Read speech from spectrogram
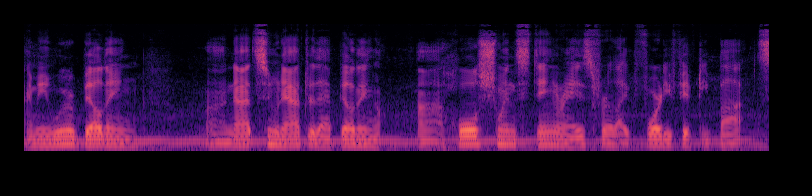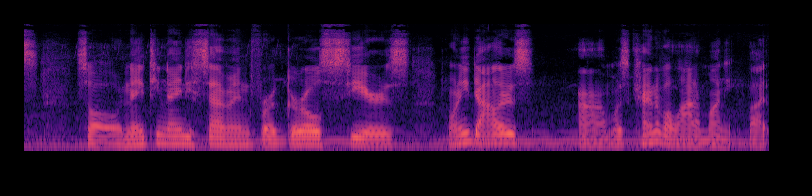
I mean, we were building uh, not soon after that, building uh, whole Schwinn Stingrays for like 40, 50 bucks. So 1997 for a girl's Sears, $20 um, was kind of a lot of money, but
